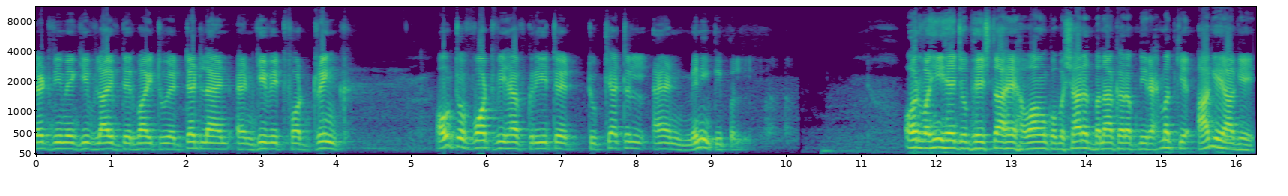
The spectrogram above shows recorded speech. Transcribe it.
that we may give life thereby to a dead land and give it for drink out of what we have created to cattle and many people. اور وہی ہے جو بھیجتا ہے ہواؤں کو بشارت بنا کر اپنی رحمت کے آگے آگے۔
